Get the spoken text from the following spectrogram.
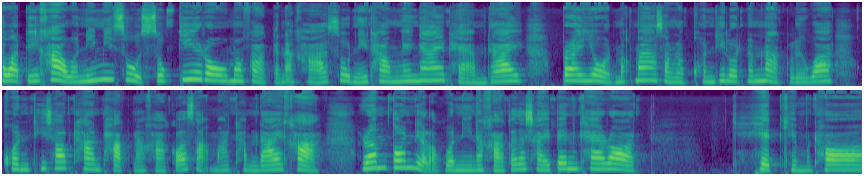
สวัสดีค่ะ วันนี้มีสูตรซุกี้โรมาฝากกันนะคะ สูตรนี้ทำง่าย ๆ แถมได้ประโยชน์มากๆสำหรับคนที่ลดน้ำหนัก หรือว่าคนที่ชอบทานผักนะคะ ก็สามารถทำได้ค่ะ เริ่มต้นเดี๋ยวเราวันนี้นะคะ ก็จะใช้เป็นแครอทเห็ดเข็มทอง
